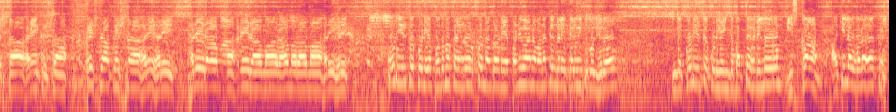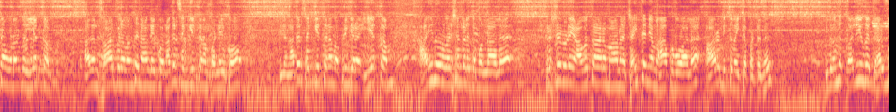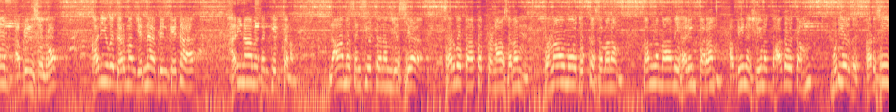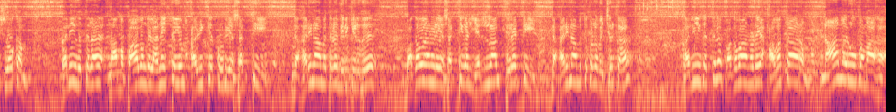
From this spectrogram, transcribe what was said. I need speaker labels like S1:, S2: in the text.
S1: கிருஷ்ணா ஹரே கிருஷ்ணா கிருஷ்ணா கிருஷ்ணா ஹரே ஹரே ஹரே ராமா ஹரே ராமா ராம ராமா ஹரே ஹரே கூடியிருக்கக்கூடிய பொதுமக்கள் எல்லோருக்கும் எங்களுடைய பணிவான வணக்கங்களை தெரிவித்துக் கொள்கிறோம். இங்கே கூடியிருக்கக்கூடிய இந்த பக்தர்கள் எல்லோரும் இஸ்கான் அகில உலக கிருஷ்ண உணர்வு இயக்கம். அதன் சார்பில் வந்து நாங்கள் இப்போ நகர் சங்கீர்த்தனம் பண்ணியிருக்கோம். இந்த நகர் சங்கீர்த்தனம் அப்படிங்கிற இயக்கம் ஐநூறு வருஷங்களுக்கு முன்னால் கிருஷ்ணருடைய அவதாரமான சைத்தன்ய மகாபிரபுவால் ஆரம்பித்து வைக்கப்பட்டது. இது வந்து கலியுக தர்மம் அப்படின்னு சொல்கிறோம் கலியுக தர்மம் என்ன அப்படின்னு கேட்டால் ஹரிநாம சங்கீர்த்தனம். நாம சங்கீர்த்தனம் எஸ்ய சர்வ பாப பிரணாசனம் பிரணாமோ துக்க சமனம் தம் நமாமி ஹரிம் பரம் அப்படின்னு ஸ்ரீமத் பாகவதம் முடியறது. கடைசி ஸ்லோகம். கலியுகத்தில் நாம் பாவங்கள் அனைத்தையும் அழிக்கக்கூடிய சக்தி இந்த ஹரிநாமத்திடம் இருக்கிறது. பகவானுடைய சக்திகள் எல்லாம் திரட்டி இந்த ஹரிநாமத்துக்குள்ளே வச்சிருக்கா? கலியுகத்தில் பகவானுடைய அவதாரம் நாம ரூபமாக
